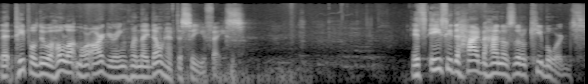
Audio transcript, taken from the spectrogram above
That people do a whole lot more arguing when they don't have to see you face. It's easy to hide behind those little keyboards.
